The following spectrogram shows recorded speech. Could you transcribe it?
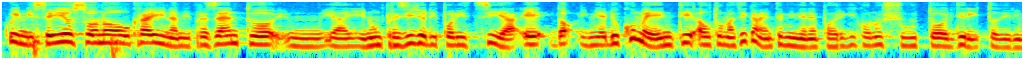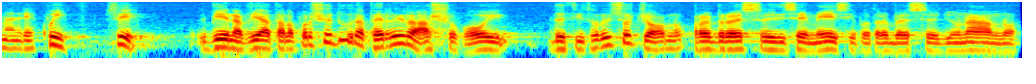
Quindi se io sono ucraina, mi presento in un presidio di polizia e do i miei documenti, automaticamente mi viene poi riconosciuto il diritto di rimanere qui? Sì, viene avviata la procedura per il rilascio poi del titolo di soggiorno, potrebbero essere di sei mesi, potrebbero essere di un anno,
